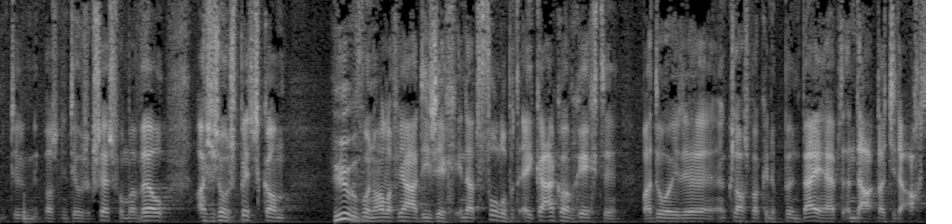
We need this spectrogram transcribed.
natuurlijk, was niet heel succesvol. Maar wel als je zo'n spits kan huren voor een half jaar... die zich inderdaad vol op het EK kan richten... waardoor je er een klasbak in de punt bij hebt... en da- dat je daarachter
